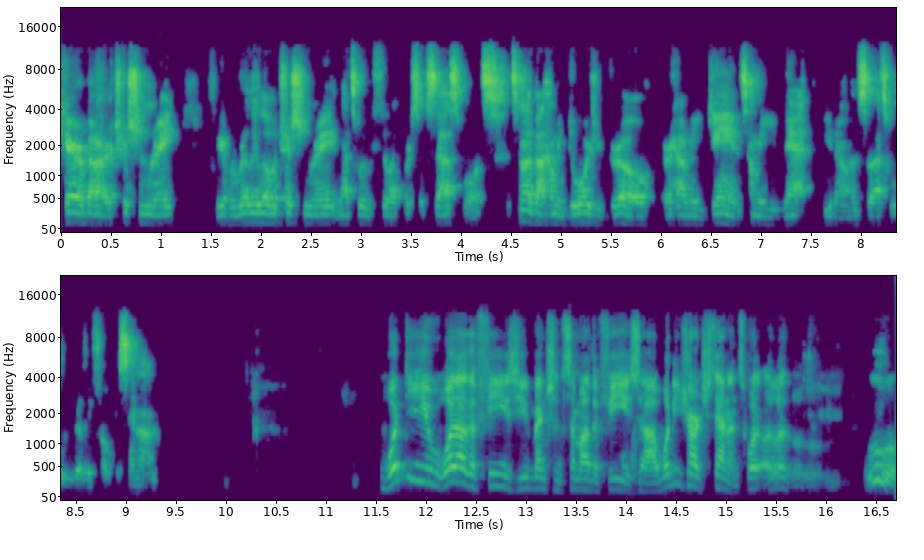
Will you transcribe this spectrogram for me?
care about our attrition rate. We have a really low attrition rate, and that's where we feel like we're successful. It's it's not about how many doors you grow or how many you gain; it's how many you net. You know, and so that's what we really focus in on. What do you? What are the fees? You mentioned some other fees. Uh, what do you charge tenants? What? Ooh,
